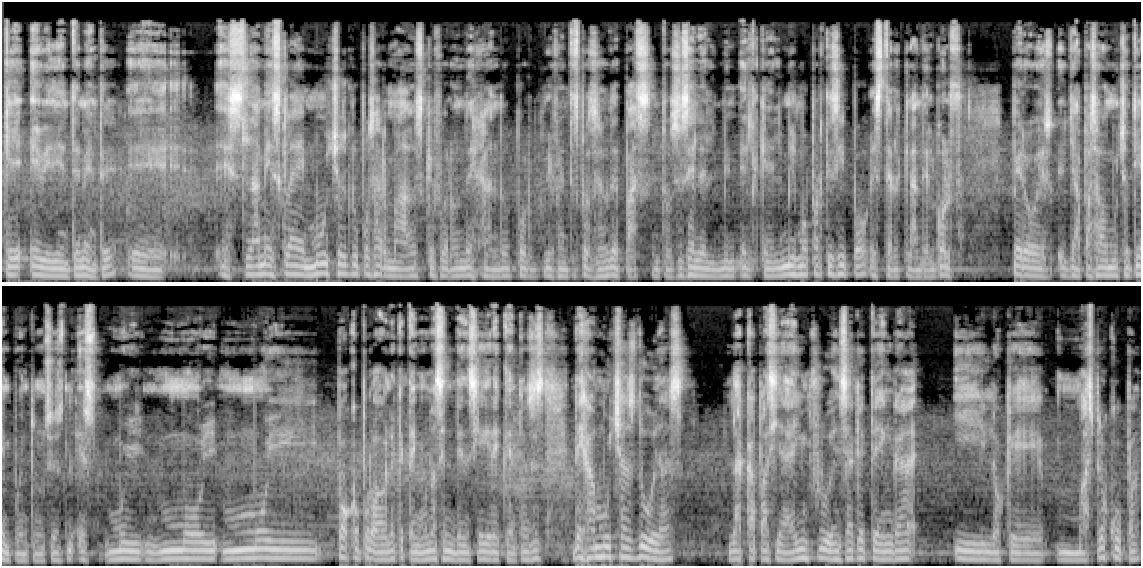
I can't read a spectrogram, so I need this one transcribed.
que evidentemente eh, es la mezcla de muchos grupos armados que fueron dejando por diferentes procesos de paz. Entonces, en el, el que él mismo participó está el Clan del Golfo. Pero es, ya ha pasado mucho tiempo, entonces es muy, muy, muy poco probable que tenga una ascendencia directa. Entonces, deja muchas dudas la capacidad de influencia que tenga y lo que más preocupa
